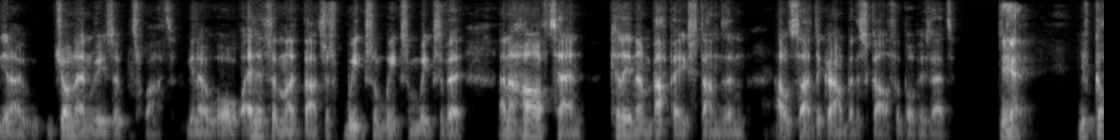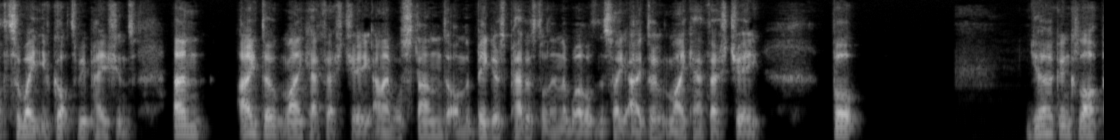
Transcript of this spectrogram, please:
you know, John Henry's a twat, you know, or anything like that, just weeks and weeks and weeks of it, and a half ten, Kylian Mbappe standing outside the ground with a scarf above his head. Yeah. You've got to wait. You've got to be patient. And I don't like FSG, and I will stand on the biggest pedestal in the world and say I don't like FSG. But Jurgen Klopp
